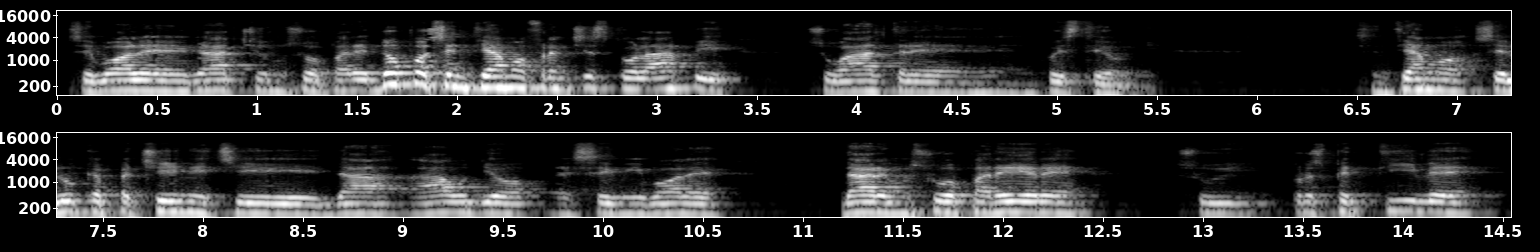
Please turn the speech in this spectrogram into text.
se vuole darci un suo parere. Dopo sentiamo Francesco Lapi su altre questioni. Sentiamo se Luca Pacini ci dà audio e se mi vuole dare un suo parere su prospettive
